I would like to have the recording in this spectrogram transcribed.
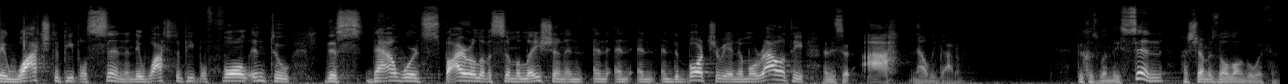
they watched the people sin and they watched the people fall into this downward spiral of assimilation and, and, and, and, and debauchery and immorality. And they said, ah, now we got him. Because when they sin, Hashem is no longer with them.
